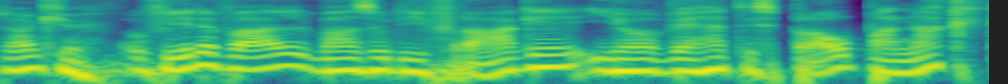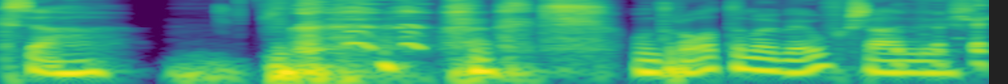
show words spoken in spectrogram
danke. Auf jeden Fall war so die Frage, ja, wer hat das Brautpaar nackt gesehen? und rate mal, wer aufgestanden ist.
